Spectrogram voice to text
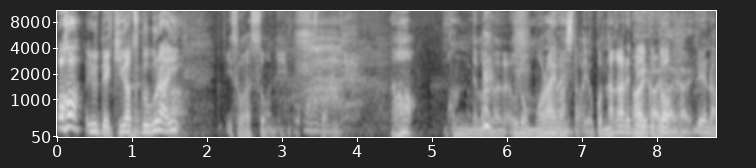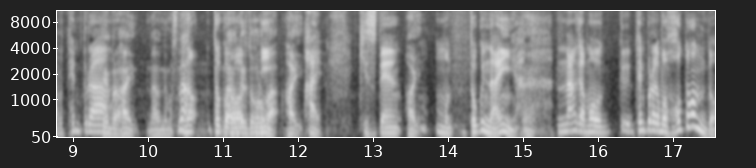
あっ言うて気が付くぐらい忙しそうにこうしとんでなあほんでまあまあうどんもらいましたわ、横流れていくとはいはいはいはい。例のあの天ぷら天ぷらはい並んでますな。のところにがはい。キス店、はい。もう特にないんや、なんかもう天ぷらがもうほとんど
